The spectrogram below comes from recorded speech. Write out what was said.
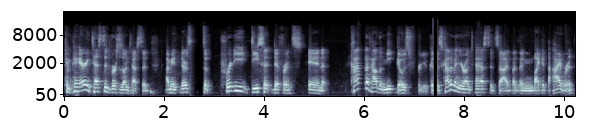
comparing tested versus untested, I mean, there's a pretty decent difference in kind of how the meat goes for you because it's kind of in your untested side, but then like at the hybrid,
